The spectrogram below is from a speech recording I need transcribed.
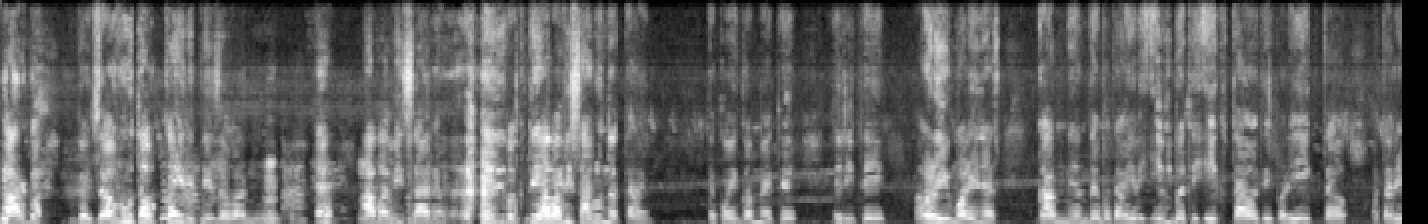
બાર જવું તો કઈ રીતે જવાનું? હે? આવા વિચાર એ વખતે આવા વિચારો નતા એમ. તો કોઈ ગમે તે રીતે હળી મળીને ગામની અંદર બધા એવી એવી બધી એકતા હતી પણ એ એકતા અત્યારે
